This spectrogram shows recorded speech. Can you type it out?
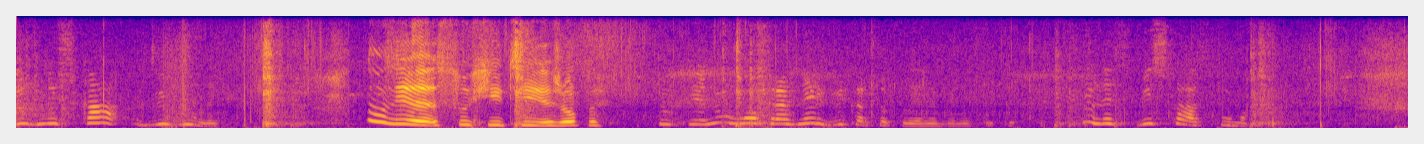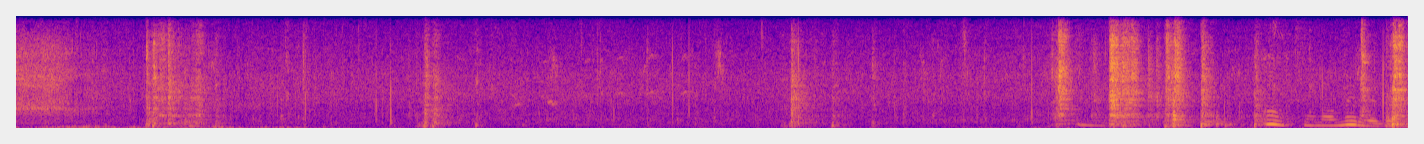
Із мішка відняли. Ну, є сухі ці жопи. Сухі, ну, мокра гниль, дві картоплини були такі. Ну, не з мішка, а з кума. Вона не рядає.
